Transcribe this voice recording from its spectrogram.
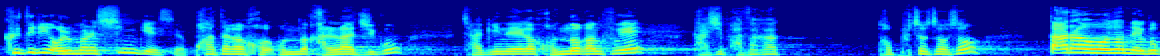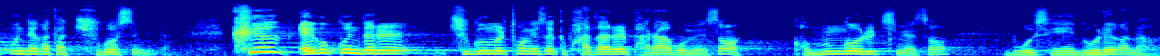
그들이 얼마나 신기했어요. 바다가 건너 갈라지고 자기네가 건너간 후에 다시 바다가 덮쳐져서 따라오던 애국 군대가 다 죽었습니다. 그 애국 군대를 죽음을 통해서 그 바다를 바라보면서 검은 고를 치면서 모세의 노래가 나와요.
